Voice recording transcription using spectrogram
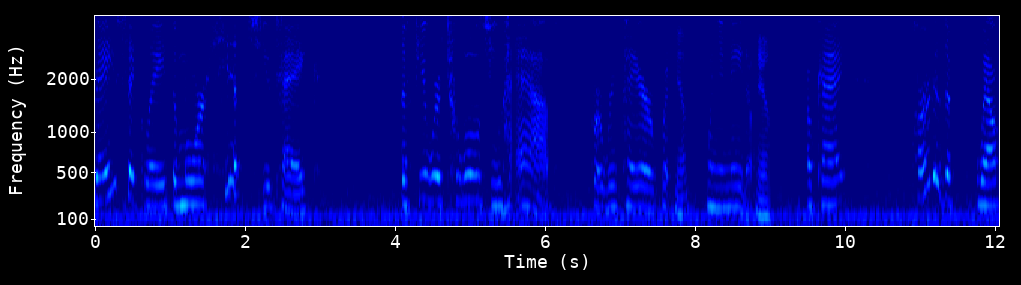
basically, the more hits you take, the fewer tools you have for repair wh- Yep. when you need them. Yeah. Okay? Part of the, well,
